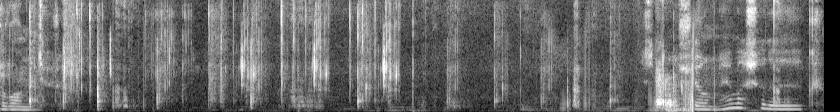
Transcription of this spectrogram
Devam ediyoruz. İşte bir şey olmaya başladık.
